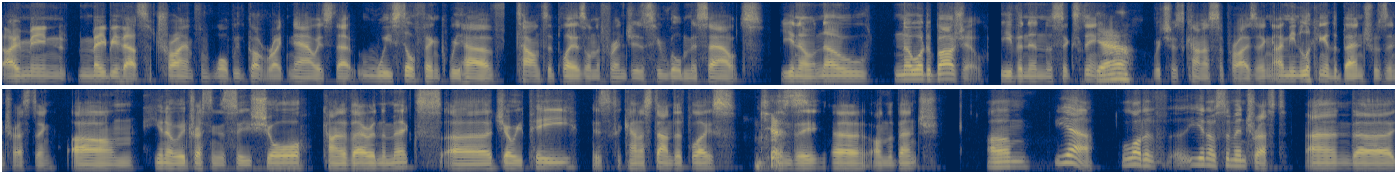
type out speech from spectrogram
I mean maybe that's a triumph of what we've got right now is that we still think we have talented players on the fringes who will miss out. You know, no no Odubajo, even in the 16, yeah, which was kind of surprising. I mean, looking at the bench was interesting. Um, you know, interesting to see Shaw kind of there in the mix. Uh, Joey P is the kind of standard place yes, in the uh, on the bench. Um, yeah, a lot of uh, you know some interest, and uh,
